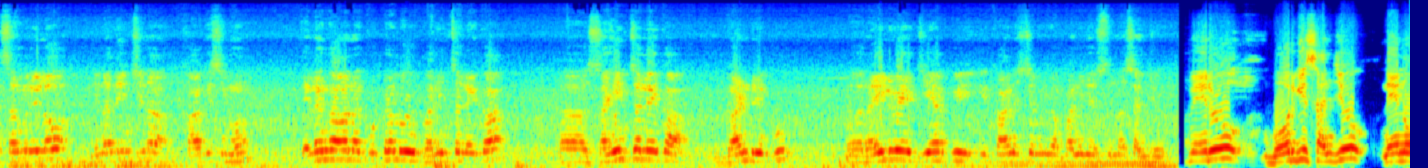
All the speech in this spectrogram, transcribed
అసెంబ్లీలో నినదించిన కాకిసింహం తెలంగాణ కుట్రలు భరించలేక సహించలేక గాండ్రింపు. రైల్వే జిఆర్పి కానిస్టేబుల్గా పనిచేస్తున్న సంజీవ్ పేరు బోర్గి సంజీవ్ నేను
